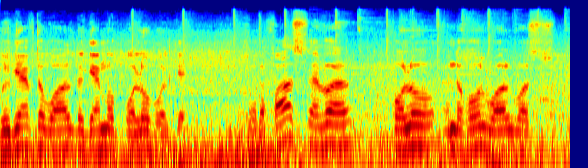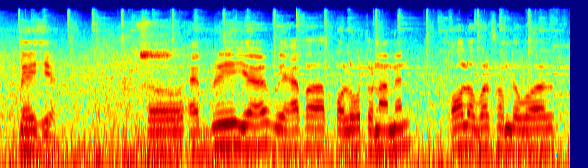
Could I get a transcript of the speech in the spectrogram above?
we gave the world the game of polo बोल के। So the first ever polo in the whole world was play here so every year we have a polo tournament all over from the world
